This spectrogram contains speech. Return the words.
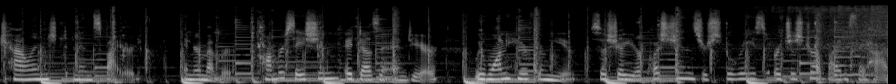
challenged, and inspired. And remember, conversation, it doesn't end here. We want to hear from you, so share your questions, your stories, or just drop by to say hi.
